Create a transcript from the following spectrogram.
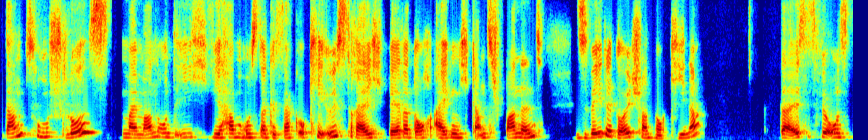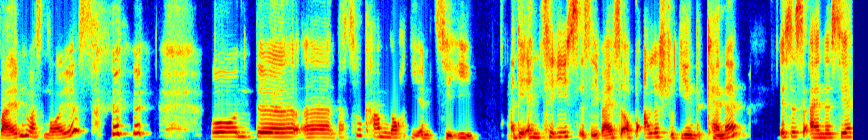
Dann zum Schluss, mein Mann und ich, wir haben uns dann gesagt, okay, Österreich wäre doch eigentlich ganz spannend. Es ist weder Deutschland noch China. Da ist es für uns beiden was Neues. und äh, äh dazu kam noch die MCI. Die MCI ist, ich weiß, ob alle Studierende kennen. Es ist eine sehr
